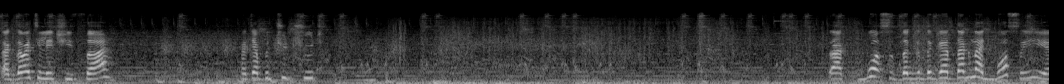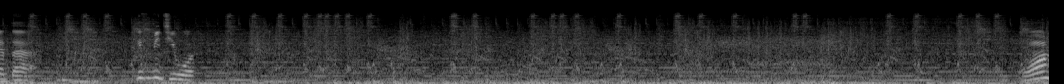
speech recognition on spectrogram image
Так, давайте лечиться. Хотя бы чуть-чуть. Так, босса, дог дог догнать босса и это... Избить его. О!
